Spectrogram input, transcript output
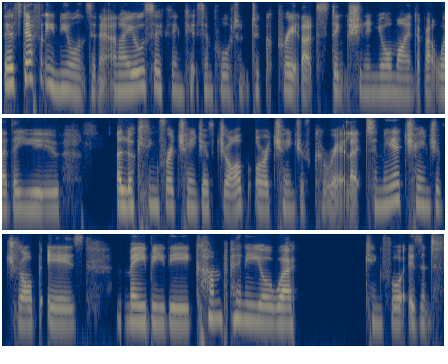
There's definitely nuance in it. And I also think it's important to create that distinction in your mind about whether you are looking for a change of job or a change of career. Like to me, a change of job is maybe the company you're working for isn't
